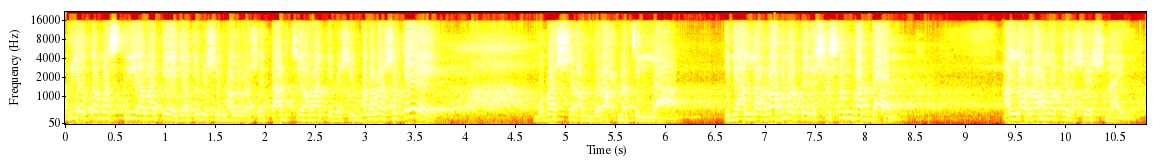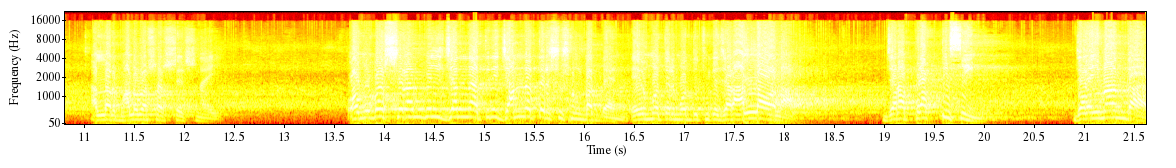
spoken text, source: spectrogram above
প্রিয়তম স্ত্রী আমাকে যত বেশি ভালোবাসে, তার চেয়ে আমাকে বেশি ভালোবাসে কে? মুবাশশিরাম বিরহমাতিল্লাহ। তিনি আল্লাহর রহমতের সুসংবাদ দেন। আল্লাহর রহমতের শেষ নাই, আল্লাহর ভালোবাসার শেষ নাই। অমুবাশিরাম বিল জান্নাত তিনি জান্নাতের সুসংবাদ দেন। এই উম্মতের মধ্যে থেকে যারা আল্লাহওয়ালা, যারা প্র্যাকটিসিং যারা ইমানদার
